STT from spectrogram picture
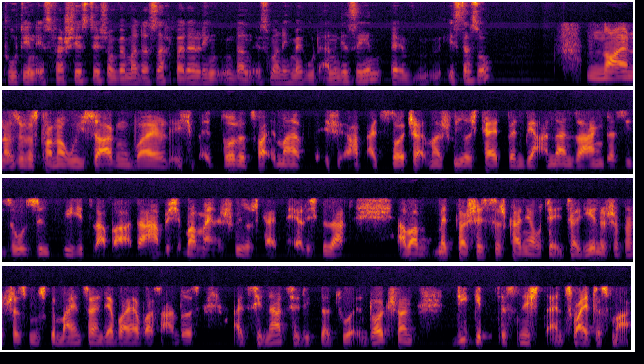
Putin ist faschistisch und wenn man das sagt bei der Linken, dann ist man nicht mehr gut angesehen. Äh, ist das so? Nein, also das kann er ruhig sagen, weil ich würde zwar immer, ich habe als Deutscher immer Schwierigkeit, wenn wir anderen sagen, dass sie so sind, wie Hitler war. Da habe ich immer meine Schwierigkeiten, ehrlich gesagt. Aber mit faschistisch kann ja auch der italienische Faschismus gemeint sein. Der war ja was anderes als die Nazi-Diktatur in Deutschland. Die gibt es nicht ein zweites Mal.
